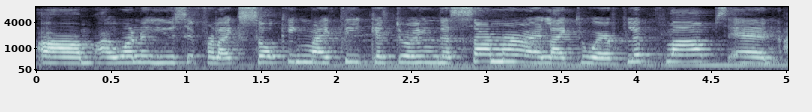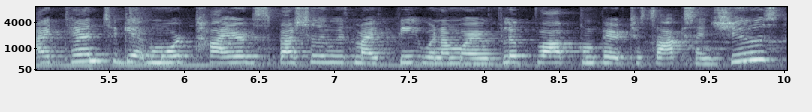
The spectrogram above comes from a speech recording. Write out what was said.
Um, I want to use it for like soaking my feet because during the summer I like to wear flip-flops and I tend to get more tired especially with my feet when I'm wearing flip-flop compared to socks and shoes.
